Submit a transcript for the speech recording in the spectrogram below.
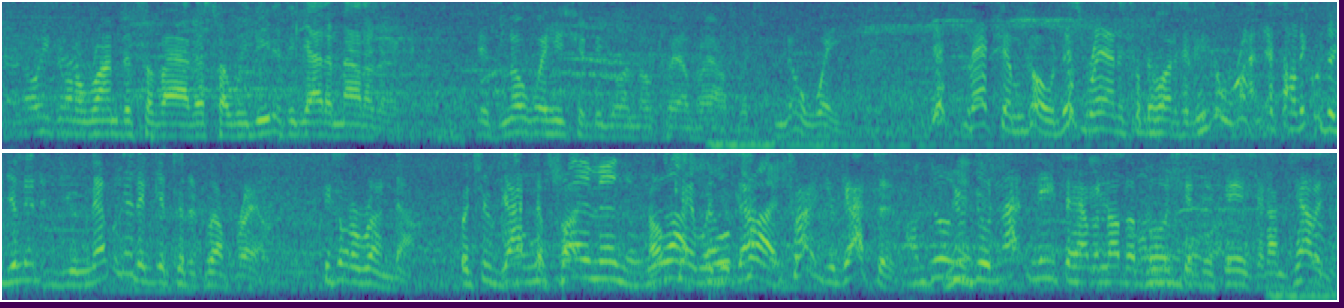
I know he's going to run to survive. That's why we needed to get him out of there. There's no way he should be going no 12 rounds, but no way. Just let them go. This round is going to be hard. He's going to run. That's all he's going to do. You, let, you never let him get to the 12th round. He's going to run down. But you got to punch. him in there. Okay, well, you got try. to try. You got to. I'm doing you it. do not need to have another bullshit decision. I'm telling you.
